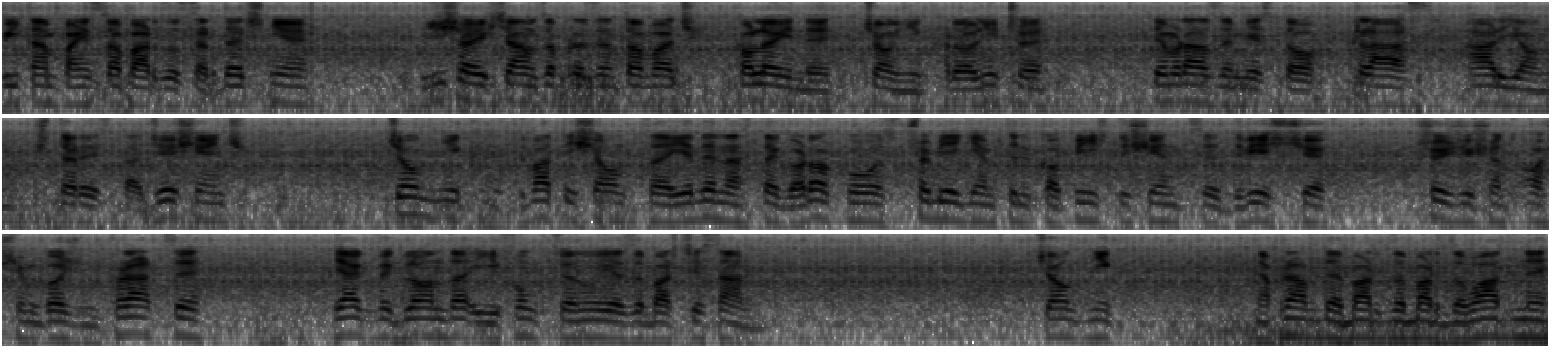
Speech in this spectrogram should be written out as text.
Witam Państwa bardzo serdecznie. Dzisiaj chciałem zaprezentować kolejny ciągnik rolniczy. Tym razem jest to Klas Arion 410. Ciągnik z 2011 roku z przebiegiem tylko 5268 godzin pracy. Jak wygląda i funkcjonuje zobaczcie sami. Ciągnik naprawdę bardzo, bardzo ładny.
